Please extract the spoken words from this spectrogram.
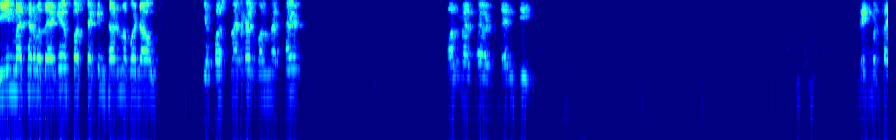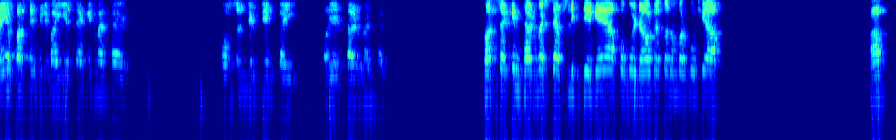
तीन मेथड बताए गए फ़र्स्ट सेकंड थर्ड में कोई डाउट ये first method one method one method lengthy trick बताइए फ़र्स्ट सिंपलीफाई ये सेकंड मेथड क्वेश्चन 15 का ही, और ये third method first second third में स्टेप्स लिख दिए गए हैं। आपको कोई डाउट है तो नंबर पूछिए आप। आप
